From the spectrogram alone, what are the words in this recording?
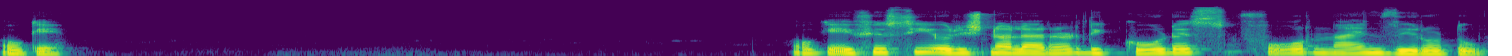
Okay. Okay if you see original error the code is 4902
